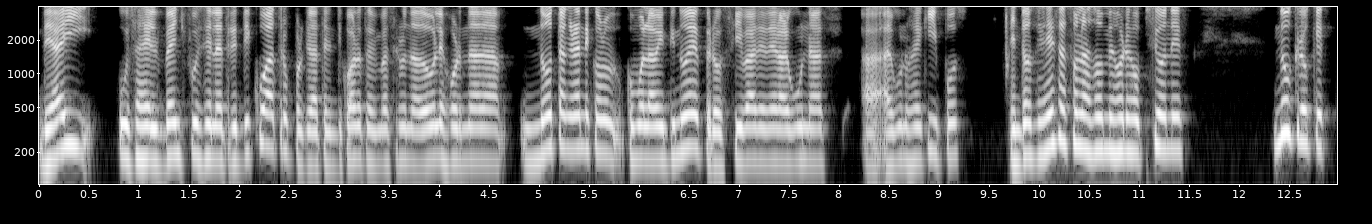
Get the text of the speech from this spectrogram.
De ahí usas el bench boost en la 34, porque la 34 también va a ser una doble jornada, no tan grande como, la 29, pero sí va a tener algunas, algunos equipos. Entonces esas son las dos mejores opciones. No creo que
